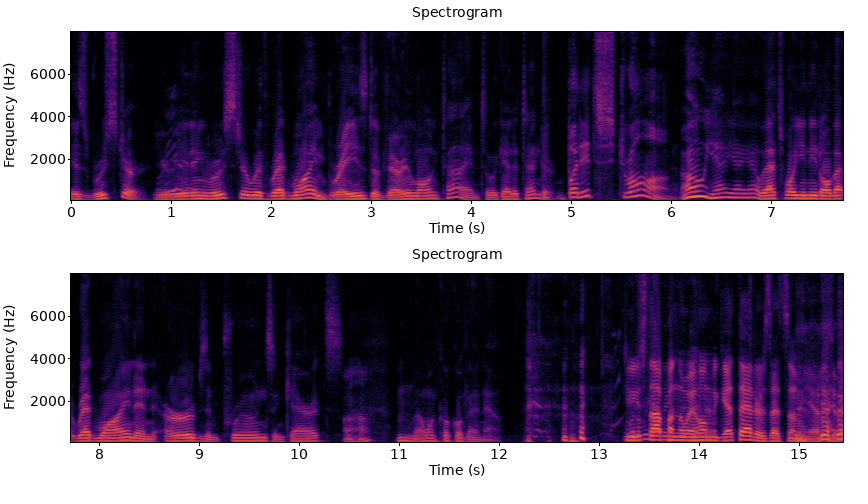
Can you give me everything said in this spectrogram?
is rooster. You're eating rooster with red wine, braised a very long time till it get it tender. but it's strong. Oh yeah, yeah, yeah. Well, that's why you need all that red wine and herbs and prunes and carrots. Uh huh. Mm, I want coq au vin now. Can are you stop on the for way home dinner? and get that, or is that something you have to no,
